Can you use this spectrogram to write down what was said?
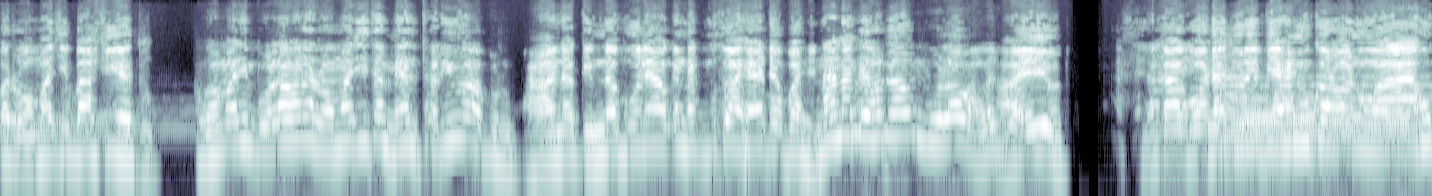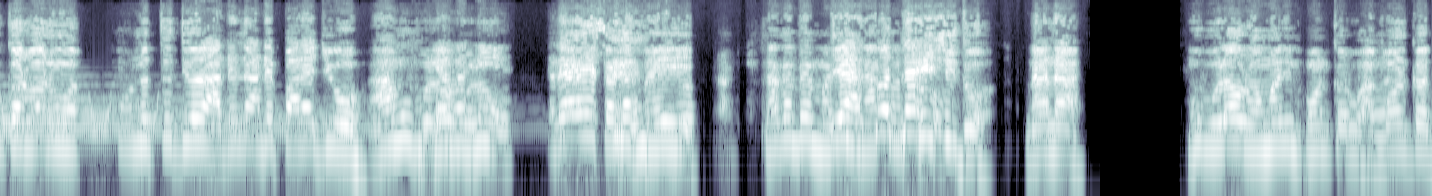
પણ રોમાજી બાકી હતું. રોમાજી બોલાવાના રોમાજી તો મેન થર્યું આપણું. હા ના કિમને બોલ્યા વગર હું તો હેડ પછી. ના ના બેહો બેહો હું બોલાવો હા નકા ગોડા જોડે બે શું કરવાનું? આ શું કરવાનું? ઓને તો જો આડે ને આડે પારે જો. હા હું બોલો બોલો અરે સગનભાઈ સગનભાઈ મસ્તી જે ના જ નહીં સીધો. ના ના. હું બોલાવું રોમાજીને ફોન કરું આ. ફોન કર.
